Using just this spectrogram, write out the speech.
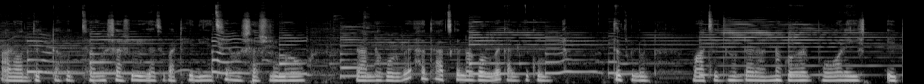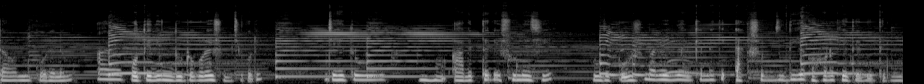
আর অর্ধেকটা হচ্ছে আমার শাশুড়ির কাছে পাঠিয়ে দিয়েছি। আমার শাশুড়ি মাও রান্না করবে। হয়তো আজকে না করবে, কালকে করবে। তো চলুন, মাছের ঝোলটা রান্না করার পর এই এটাও আমি করে নেব। আর প্রতিদিন দুটো করেই সবজি করি। যেহেতু আগের থেকে শুনেছি যে পুরুষ মানুষদেরকে নাকি এক সবজি দিয়ে কখনো খেতে দিতে নেই।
